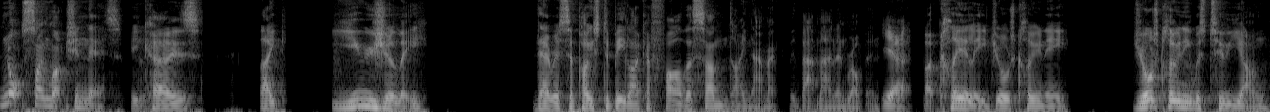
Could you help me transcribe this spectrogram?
not so much in this because like usually there is supposed to be like a father son dynamic with Batman and Robin. Yeah, But clearly George Clooney George Clooney was too young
